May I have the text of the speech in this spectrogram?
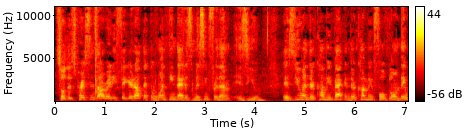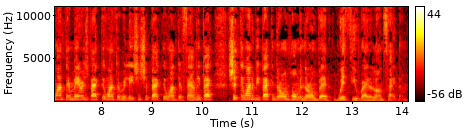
so this person's already figured out that the one thing that is missing for them is you. Is you, and they're coming back and they're coming full blown. They want their marriage back, they want their relationship back, they want their family back. Shit, they want to be back in their own home, in their own bed with you right alongside them.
